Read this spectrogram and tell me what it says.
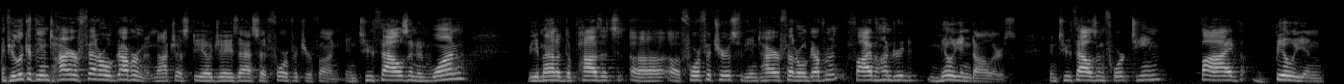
if you look at the entire federal government, not just DOJ's Asset Forfeiture Fund, in 2001, the amount of deposits, uh, forfeitures for the entire federal government, $500 million. In 2014, $5 billion.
